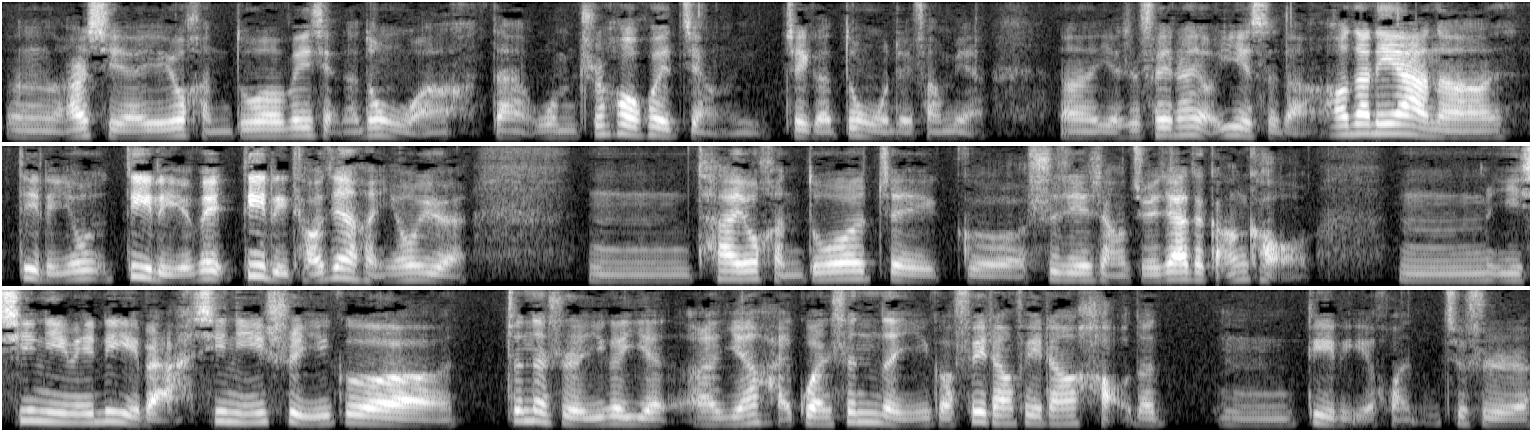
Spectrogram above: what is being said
嗯，而且也有很多危险的动物啊。但我们之后会讲这个动物这方面，嗯，也是非常有意思的。澳大利亚呢，地理优地理位地理条件很优越，嗯，它有很多这个世界上绝佳的港口，嗯，以悉尼为例吧，悉尼是一个真的是一个沿呃沿海贯深的一个非常非常好的嗯地理环就是。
